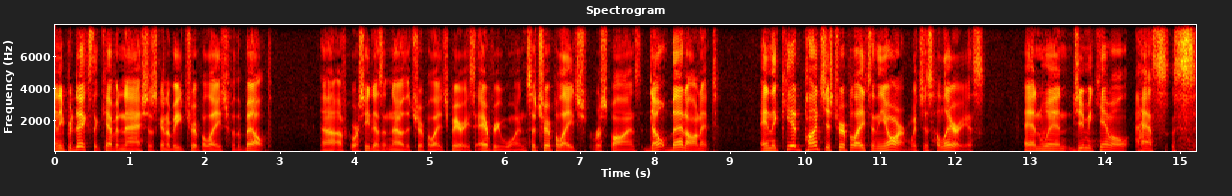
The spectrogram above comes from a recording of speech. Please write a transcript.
And he predicts that Kevin Nash is going to beat Triple H for the belt. Uh, of course, he doesn't know that Triple H buries everyone. So Triple H responds, Don't bet on it. And the kid punches Triple H in the arm, which is hilarious. And when Jimmy Kimmel asks,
